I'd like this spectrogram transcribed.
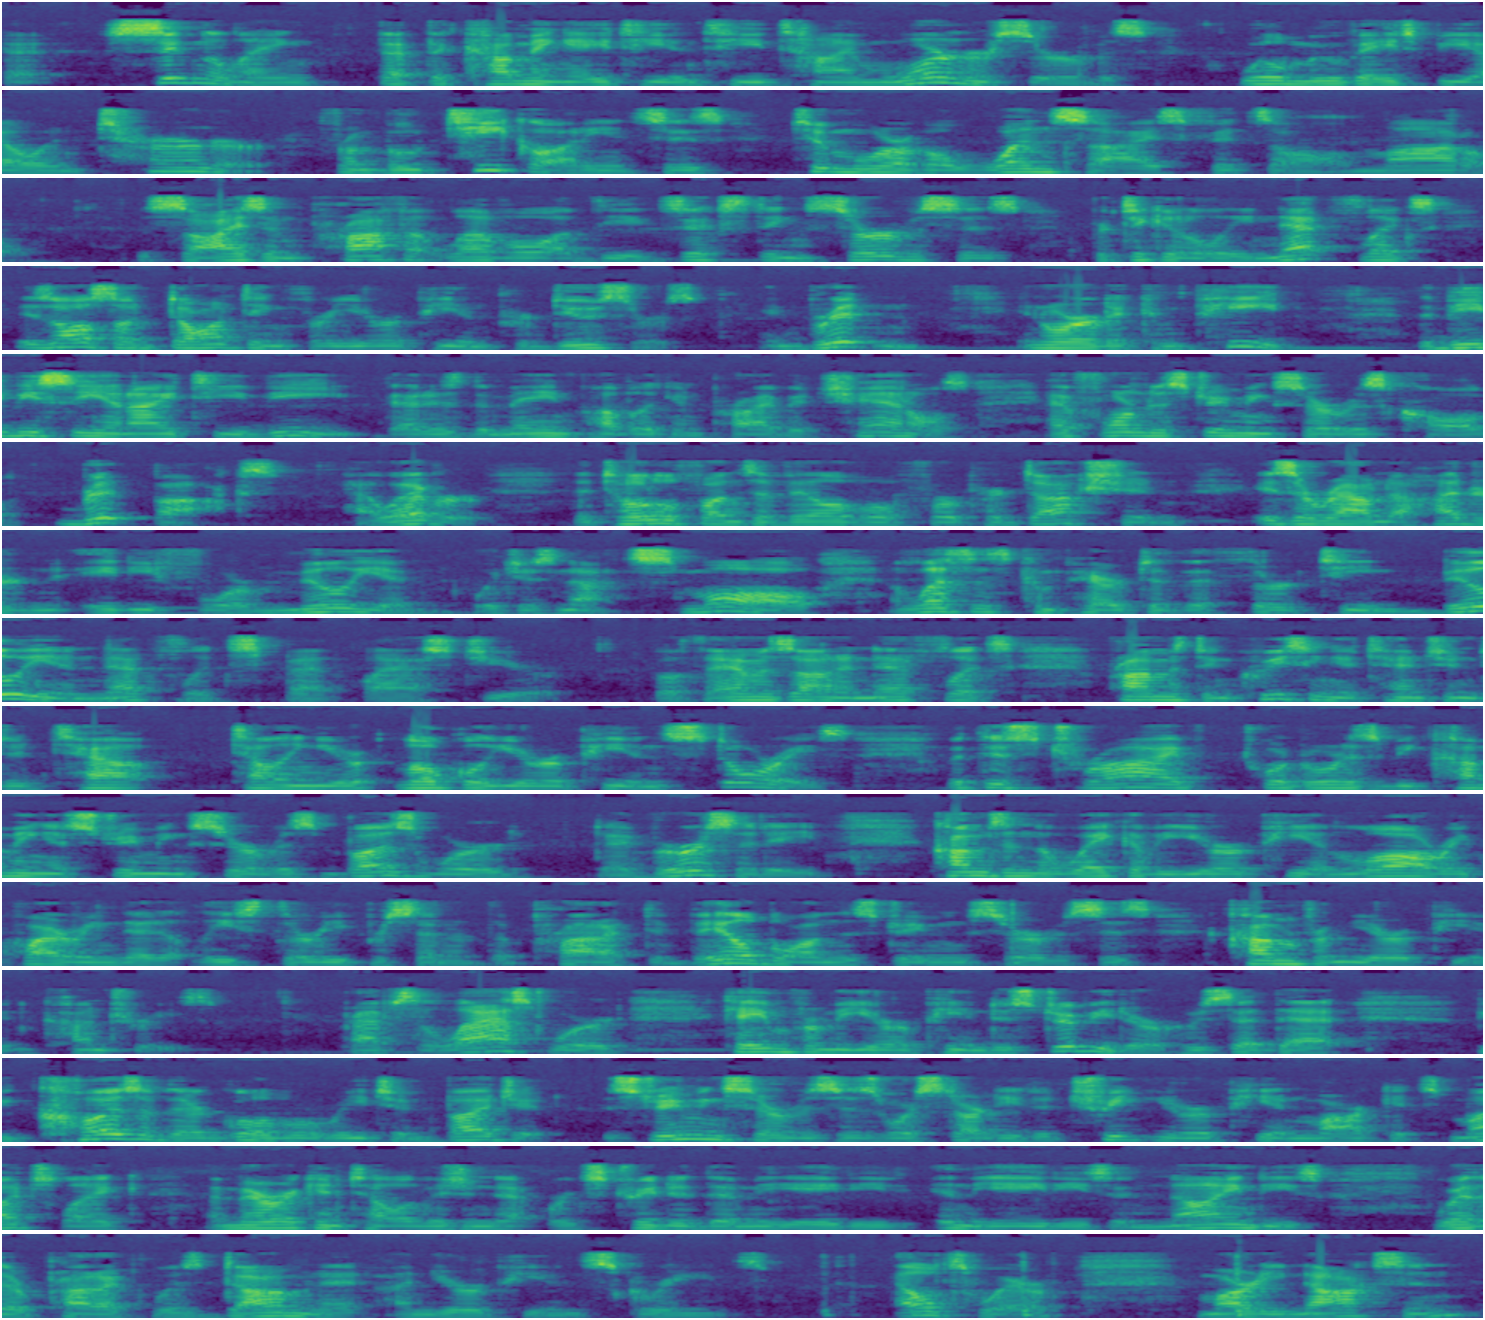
uh, signaling that the coming AT&T Time Warner service will move HBO and Turner from boutique audiences to more of a one-size-fits-all model. The size and profit level of the existing services, particularly Netflix, is also daunting for European producers. In Britain, in order to compete, the BBC and ITV, that is the main public and private channels, have formed a streaming service called BritBox. However, the total funds available for production is around 184 million, which is not small unless it's compared to the 13 billion Netflix spent last year. Both Amazon and Netflix promised increasing attention to tell telling Euro- local European stories. But this drive toward what is becoming a streaming service buzzword, diversity, comes in the wake of a European law requiring that at least 30% of the product available on the streaming services come from European countries. Perhaps the last word came from a European distributor who said that because of their global reach and budget, the streaming services were starting to treat European markets much like American television networks treated them in the 80s and 90s, where their product was dominant on European screens. Elsewhere, Marti Noxon,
